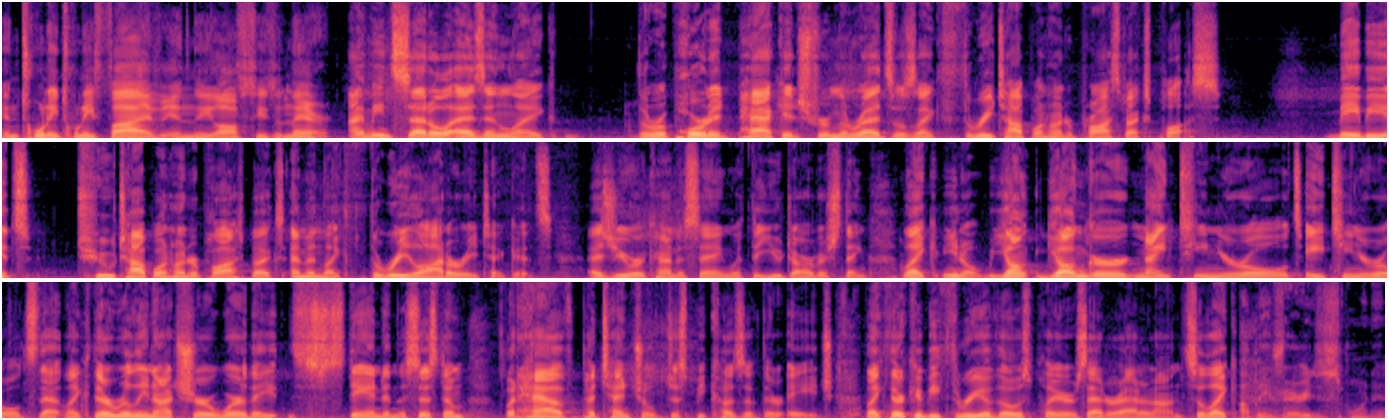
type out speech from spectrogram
in 2025 in the offseason there. I mean settle as in like the reported package from the Reds was like three top 100 prospects plus. Maybe it's two top 100 prospects and then like three lottery tickets, as you were kind of saying with the Yu Darvish thing. Like you know, young younger 19 year olds, 18 year olds that like they're really not sure where they stand in the system, but have potential just because of their age. Like there could be three of those players that are added on. So like I'll be very disappointed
